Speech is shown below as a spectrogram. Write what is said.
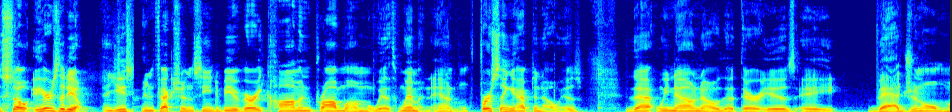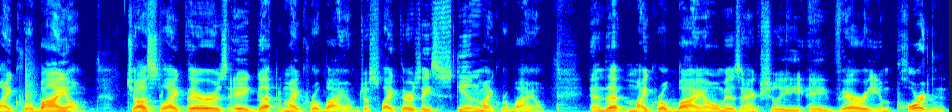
So here's the deal. Yeast infections seem to be a very common problem with women. And first thing you have to know is that we now know that there is a vaginal microbiome, just like there's a gut microbiome, just like there's a skin microbiome. And that microbiome is actually a very important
